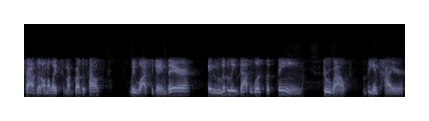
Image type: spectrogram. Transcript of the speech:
traveling on my way to my brother's house. We watched the game there, and literally that was the theme throughout the entire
